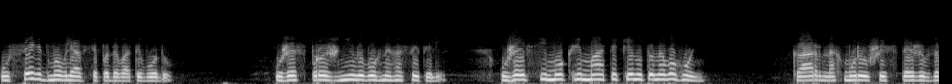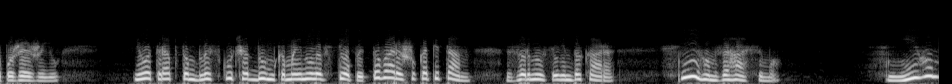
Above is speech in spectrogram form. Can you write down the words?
усе відмовлявся подавати воду. Уже спорожніли вогнегасителі, уже всі мокрі мати кинуто на вогонь. Кар, нахмурившись, стежив за пожежею. І от раптом блискуча думка майнула в Стьопи. Товаришу капітан, звернувся він до Кара. Снігом загасимо. Снігом?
